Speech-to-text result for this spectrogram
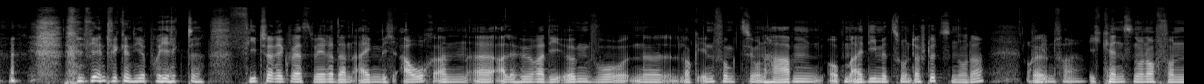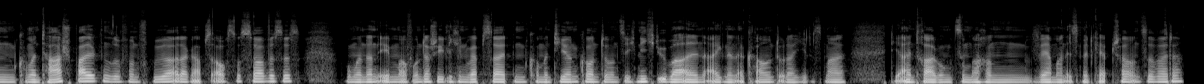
Wir entwickeln hier Projekte. Feature Request wäre dann eigentlich auch an äh, alle Hörer, die irgendwo eine Login-Funktion haben, OpenID mit zu unterstützen, oder? Auf Weil jeden Fall. Ich kenne es nur noch von Kommentarspalten, so von früher, da gab es auch so Services, wo man dann eben auf unterschiedlichen Webseiten kommentieren konnte und sich nicht überall einen eigenen Account oder jedes Mal die Eintragung zu machen, wer man ist mit Capture und so weiter.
